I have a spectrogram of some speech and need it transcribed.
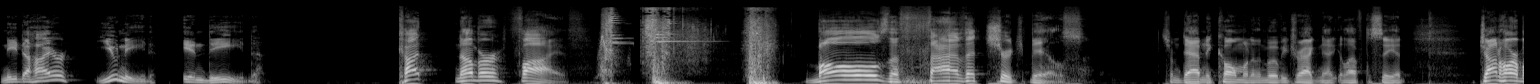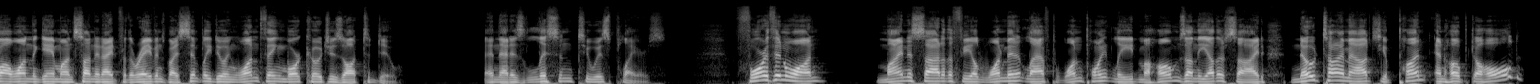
Need to hire? You need Indeed. Cut number five. Balls the thigh the church bills. It's from Dabney Coleman in the movie Dragnet. You'll have to see it. John Harbaugh won the game on Sunday night for the Ravens by simply doing one thing more coaches ought to do, and that is listen to his players. Fourth and one, minus side of the field, one minute left, one point lead. Mahomes on the other side, no timeouts. You punt and hope to hold.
